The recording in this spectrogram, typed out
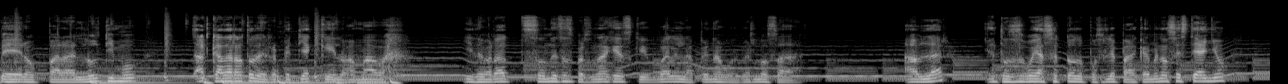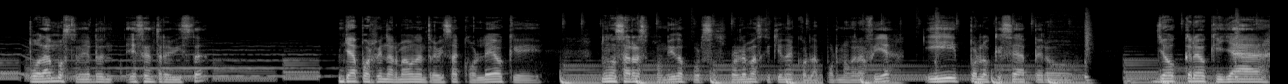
pero para el último a cada rato le repetía que lo amaba. Y de verdad son de esos personajes que vale la pena volverlos a, hablar. Entonces voy a hacer todo lo posible para que al menos este año podamos tener esa entrevista. Ya por fin armado una entrevista con Leo que no nos ha respondido por sus problemas que tiene con la pornografía y por lo que sea, pero yo creo que ya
